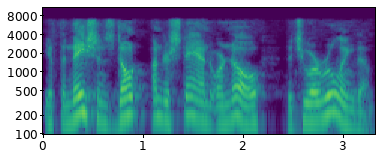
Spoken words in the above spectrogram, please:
if the nations don't understand or know that you are ruling them.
